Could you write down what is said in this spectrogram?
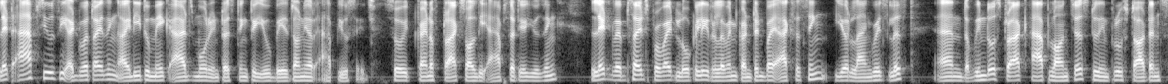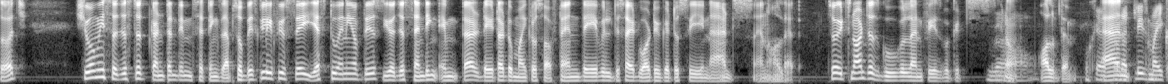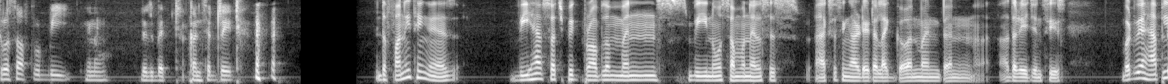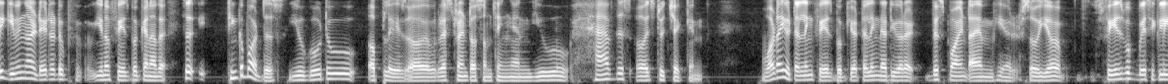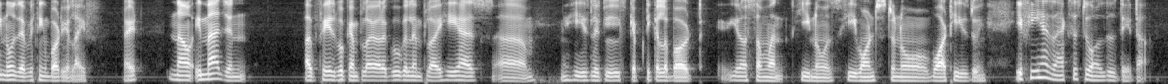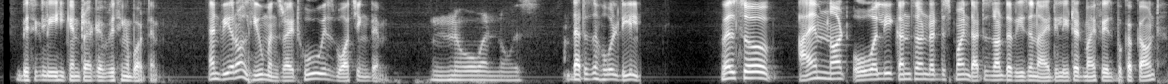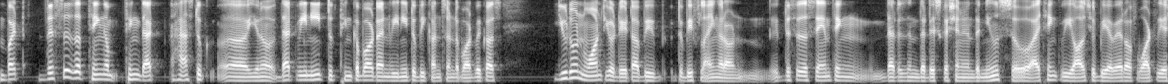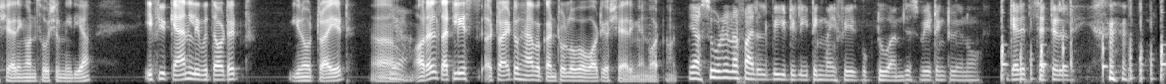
let apps use the advertising id to make ads more interesting to you based on your app usage so it kind of tracks all the apps that you're using let websites provide locally relevant content by accessing your language list and windows track app launches to improve start and search show me suggested content in settings app so basically if you say yes to any of this you're just sending entire data to microsoft and they will decide what you get to see in ads and all that so it's not just google and facebook it's you know all of them Okay, and at least Microsoft would be, you know, a little bit considerate. The funny thing is, we have such big problem when we know someone else is accessing our data, like government and other agencies. But we are happily giving our data to you know Facebook and other. So think about this: you go to a place, a restaurant or something, and you have this urge to check in. What are you telling Facebook? You're telling that you're at this point. I am here. So your Facebook basically knows everything about your life, right? Now imagine a Facebook employee or a Google employee, he has um, he is little skeptical about you know someone he knows. He wants to know what he is doing. If he has access to all this data, basically he can track everything about them. And we are all humans, right? Who is watching them? no one knows. That is the whole deal. Well, so I am not overly concerned at this point. That is not the reason I deleted my Facebook account. But this is a thing, a thing that has to, uh, you know, that we need to think about and we need to be concerned about because you don't want your data be to be flying around. This is the same thing that is in the discussion in the news. So I think we all should be aware of what we are sharing on social media. If you can live without it, you know, try it. Um, Yeah. Or else at least uh, try to have a control over what you're sharing and whatnot. Yeah, soon enough I'll be deleting my Facebook too. I'm just waiting to, you know, get it settled.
